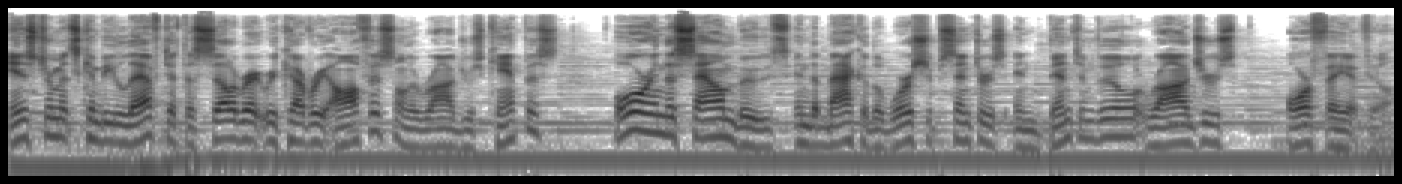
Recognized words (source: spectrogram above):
Instruments can be left at the Celebrate Recovery office on the Rogers campus or in the sound booths in the back of the worship centers in Bentonville, Rogers, or Fayetteville.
